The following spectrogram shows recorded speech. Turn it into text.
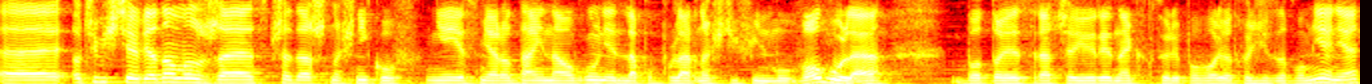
E, oczywiście wiadomo, że sprzedaż nośników nie jest miarodajna ogólnie dla popularności filmu w ogóle, bo to jest raczej rynek, który powoli odchodzi w zapomnienie,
